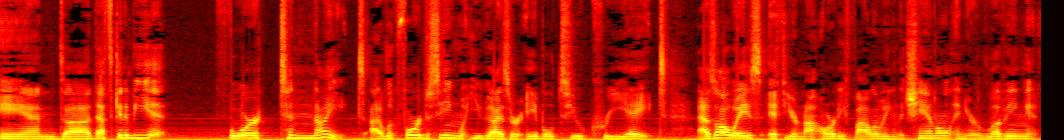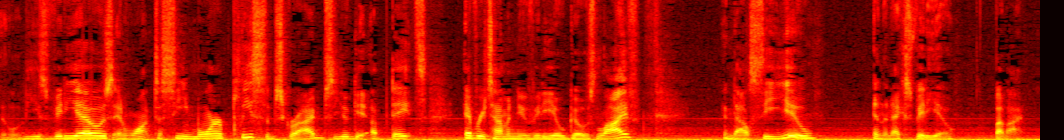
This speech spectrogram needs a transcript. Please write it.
And uh, that's going to be it for tonight. I look forward to seeing what you guys are able to create. As always, if you're not already following the channel and you're loving these videos and want to see more, please subscribe so you'll get updates every time a new video goes live. And I'll see you in the next video. Bye bye.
